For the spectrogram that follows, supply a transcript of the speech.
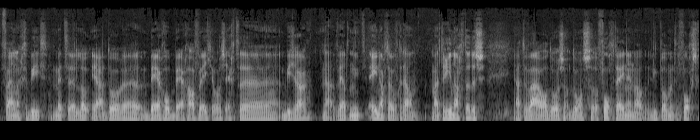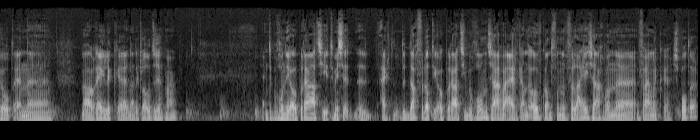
veilig gebied, met, eh, ja, door eh berg op, berg af, weet je is echt eh, bizar. Nou, we hadden niet één nacht over gedaan, maar drie nachten. Dus ja, toen waren we al door, door ons vocht heen en dan liepen we al met een vochtschuld. En nou, redelijk naar de kloten, zeg maar. En toen begon die operatie. Tenminste, eigenlijk de dag voordat die operatie begon, zagen we eigenlijk aan de overkant van de vallei zagen we een, een vijandelijke spotter,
